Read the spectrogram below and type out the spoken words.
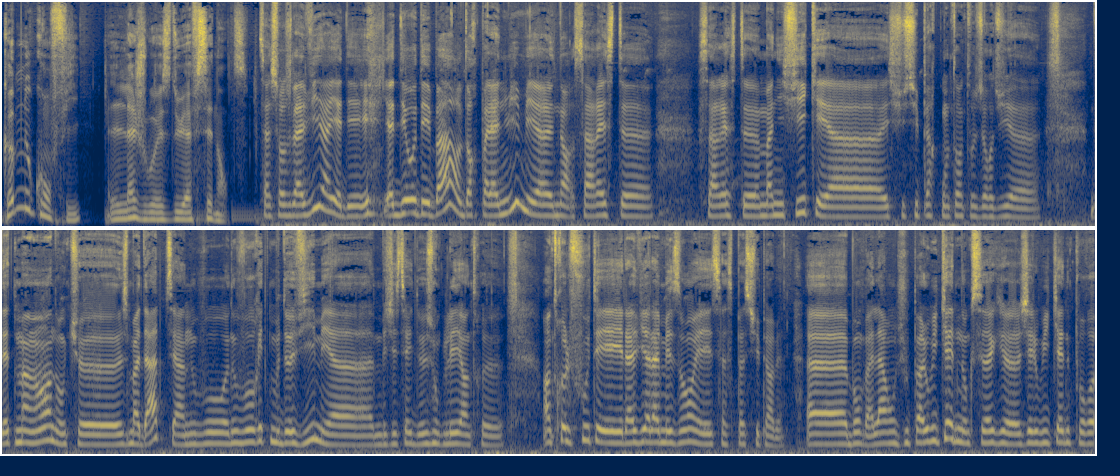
comme nous confie la joueuse du FC Nantes. ça change la vie. hein. Il y a des, hauts, des bas. On dort pas la nuit, mais euh, non, ça reste, euh, ça reste euh, magnifique et, je suis super contente aujourd'hui d'être maman. Donc euh, je m'adapte. C'est un nouveau, nouveau rythme de vie, mais euh, mais j'essaye de jongler entre entre le foot et la vie à la maison et ça se passe super bien. Euh, bon bah là on joue pas le week-end, donc c'est vrai que j'ai le week-end pour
